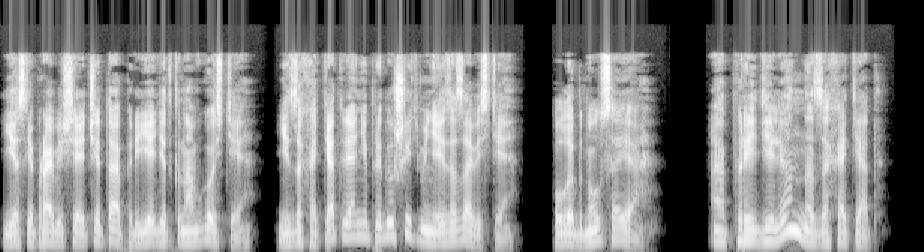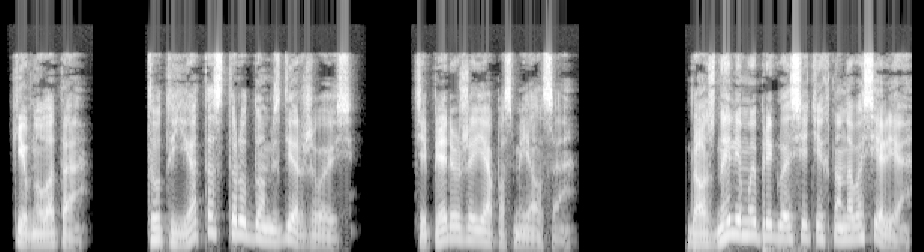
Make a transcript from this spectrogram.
«Если правящая чета приедет к нам в гости, не захотят ли они придушить меня из-за зависти?» — улыбнулся я. «Определенно захотят», — кивнула та. «Тут я-то с трудом сдерживаюсь». Теперь уже я посмеялся. Должны ли мы пригласить их на новоселье?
